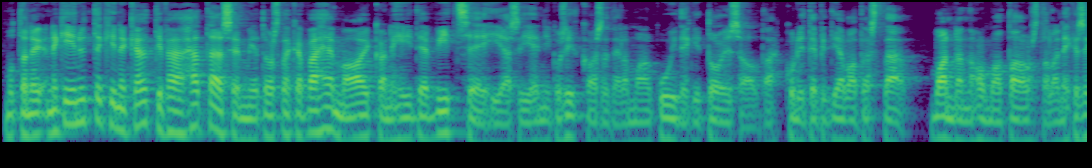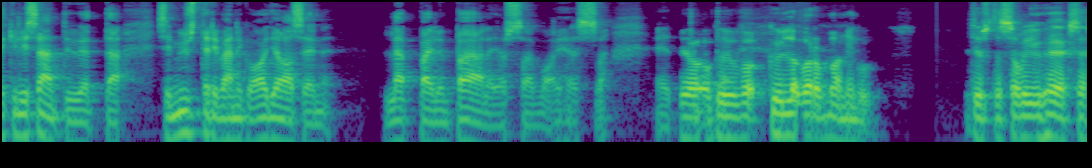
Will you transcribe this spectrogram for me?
mutta ne, nekin nytkin ne käytti vähän hätäisemmin ja toista ehkä vähemmän aikaa niihin itse vitseihin ja siihen niin sitcom-asetelmaan kuitenkin toisaalta, kun niitä piti avata sitä Vandan hommaa taustalla. Niin ehkä sekin lisääntyy, että se mysteeri vähän niin kuin ajaa sen läppäilyn päälle jossain vaiheessa. Että Joo, kyllä, va- kyllä varmaan, niin kuin, että jos tässä oli yhdeksän,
